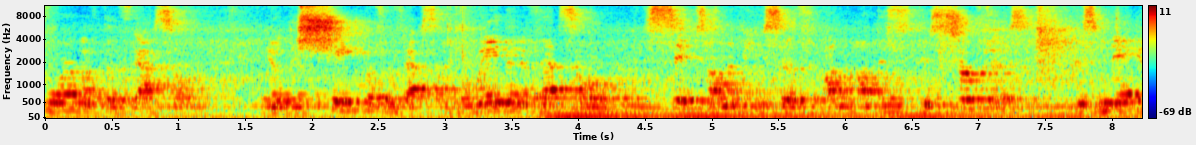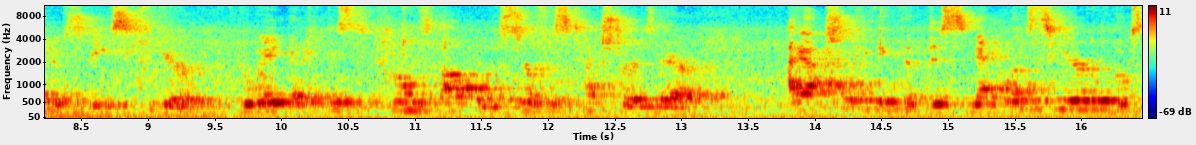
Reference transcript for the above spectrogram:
form of the vessel. You know, the shape of a vessel, the way that a vessel sits on a piece of, on, on this, this surface, this negative space here, the way that it, this comes up and the surface texture is there. I actually think that this necklace here looks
